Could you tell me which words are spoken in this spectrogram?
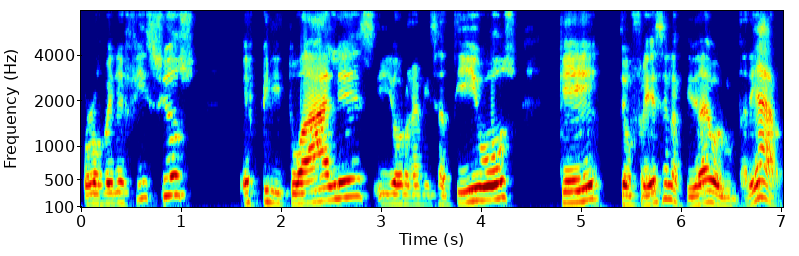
por los beneficios espirituales y organizativos que te ofrece la actividad de voluntariar.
